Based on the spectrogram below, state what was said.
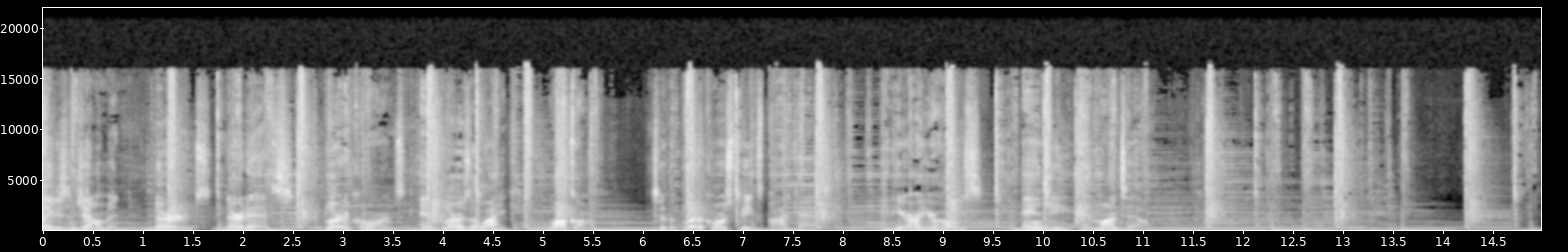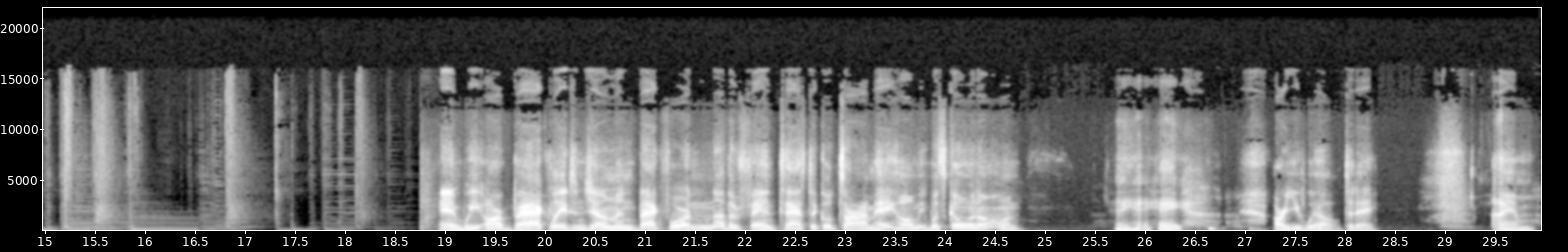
ladies and gentlemen, nerds, nerdettes, blerdicorns, and blerds alike. Welcome to the Blerdicorn Speaks podcast. And here are your hosts, Angee and Montel. And we are back, ladies and gentlemen, back for another fantastical time. Hey, homie, what's going on? Hey, hey, hey. Are you well today? I am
